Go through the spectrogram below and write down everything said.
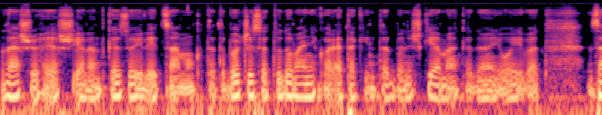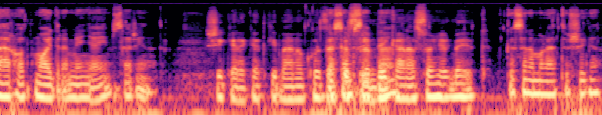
az első helyes jelentkezői létszámunk, tehát a bölcsészettudományi kar e tekintetben is kiemelkedően jó évet zárhat majd reményeim szerint. Sikereket kívánok hozzá. Köszönöm, Köszönöm szépen. Dékán asszony, hogy bejött. Köszönöm a lehetőséget.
